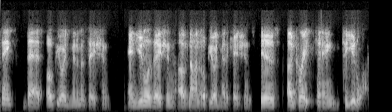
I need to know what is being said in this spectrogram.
think that opioid minimization and utilization of non-opioid medications is a great thing to utilize.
